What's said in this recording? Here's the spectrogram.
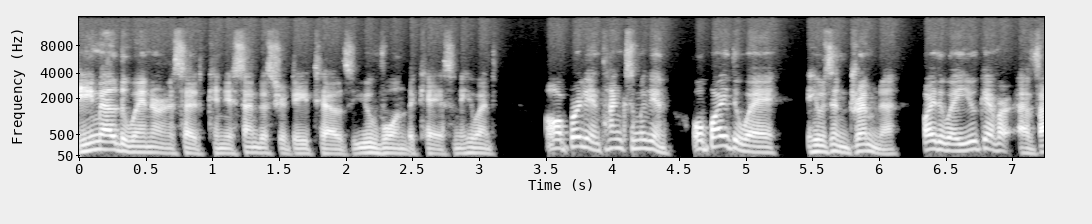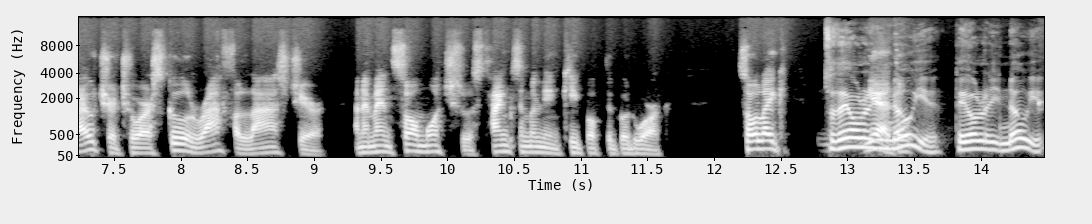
emailed the winner and I said, Can you send us your details? You've won the case. And he went, Oh, brilliant. Thanks a million. Oh, by the way, he was in Drimnagh. By the way, you gave a voucher to our school raffle last year. And it meant so much to us. Thanks a million. Keep up the good work. So, like, So they already Yeah, know the- you. They already know you.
